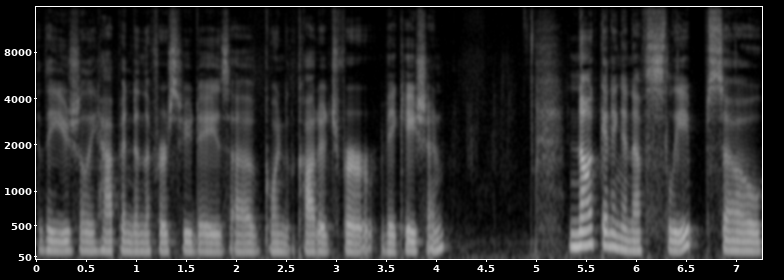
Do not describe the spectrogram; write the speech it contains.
they usually happened in the first few days of going to the cottage for vacation. not getting enough sleep. So,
